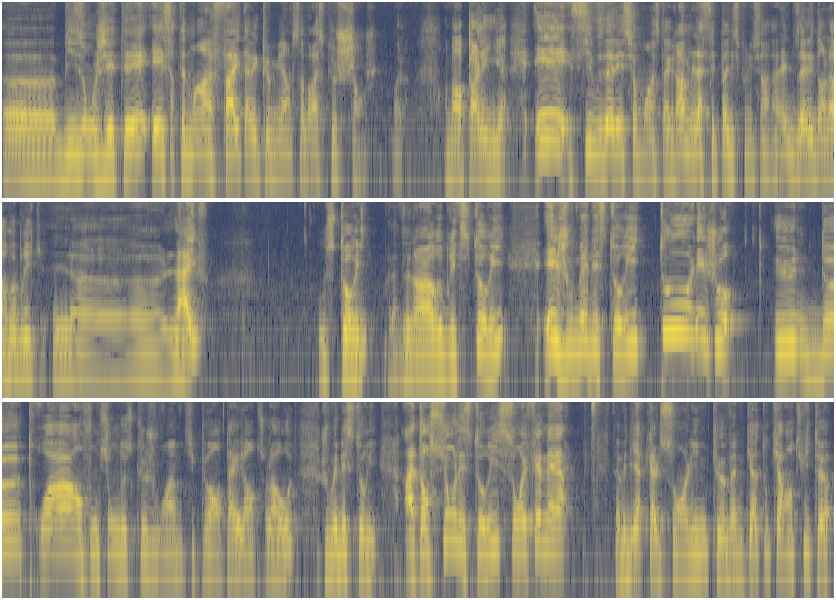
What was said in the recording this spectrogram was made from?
euh, Bison GT et certainement un fight avec le mien pour savoir est-ce que je change. Voilà. On en a parlé hier. Et si vous allez sur mon Instagram, là c'est pas disponible sur internet, vous allez dans la rubrique live ou story. Voilà, vous êtes dans la rubrique story et je vous mets des stories tous les jours une, deux, trois, en fonction de ce que je vois un petit peu en Thaïlande sur la route, je vous mets des stories. Attention, les stories sont éphémères. Ça veut dire qu'elles sont en ligne que 24 ou 48 heures.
